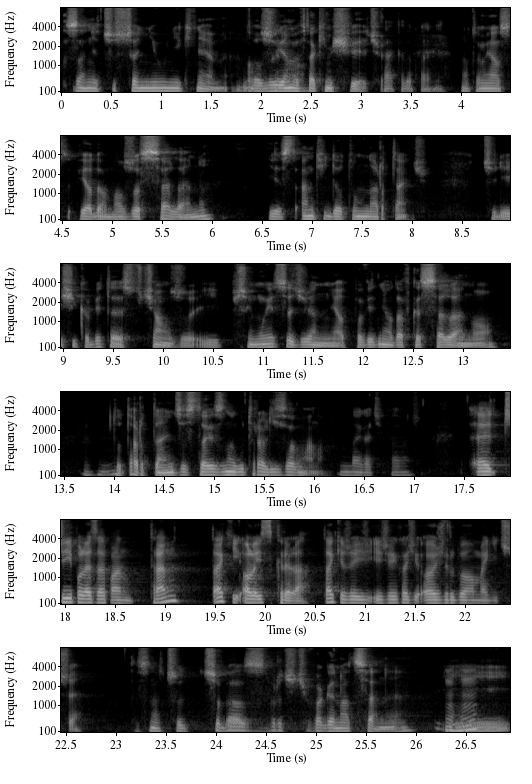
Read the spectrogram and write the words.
zanieczyszczeń nie unikniemy, No, bo żyjemy w wiadomo. takim świecie. Tak, dokładnie. Natomiast wiadomo, że selen jest antidotum na rtęć. Czyli jeśli kobieta jest w ciąży i przyjmuje codziennie odpowiednią dawkę selenu, Mhm. to ta rtęć zostaje zneutralizowana. Mega ciekawe. E, czyli poleca pan tran, tak? I olej z kryla, tak? Jeżeli, jeżeli chodzi o źródło omegi-3. To znaczy, trzeba zwrócić uwagę na ceny Mhm. i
